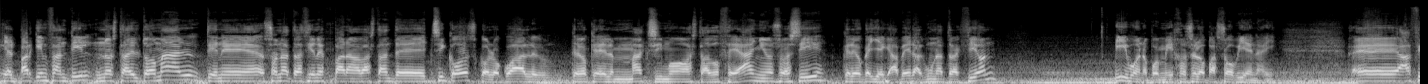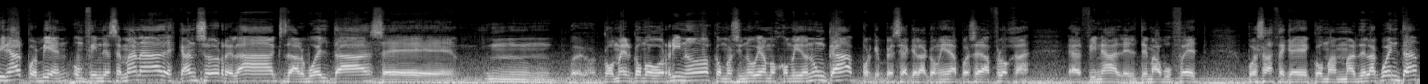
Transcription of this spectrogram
el parque infantil no está del todo mal, tiene, son atracciones para bastante chicos, con lo cual creo que el máximo hasta 12 años o así, creo que llega a haber alguna atracción. Y bueno, pues mi hijo se lo pasó bien ahí. Eh, al final, pues bien, un fin de semana, descanso, relax, dar vueltas, eh, mm, pues, comer como gorrinos, como si no hubiéramos comido nunca, porque pese a que la comida pues era floja, al final el tema buffet pues hace que coman más de la cuenta.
